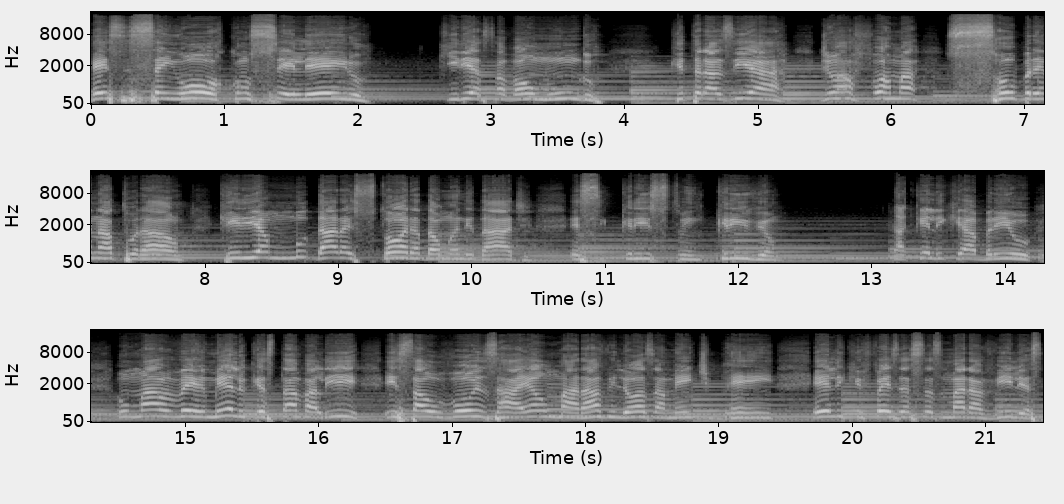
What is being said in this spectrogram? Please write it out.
esse Senhor conselheiro, queria salvar o mundo que trazia de uma forma sobrenatural, queria mudar a história da humanidade. Esse Cristo incrível aquele que abriu o mar vermelho que estava ali e salvou Israel maravilhosamente bem. Ele que fez essas maravilhas.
